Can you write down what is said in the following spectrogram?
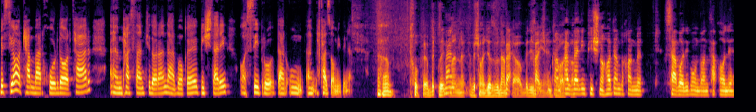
بسیار کم برخوردارتر هستند که دارن در واقع بیشترین آسیب رو در اون فضا میبینن. خب من, من به شما اجازه بدم جواب بدید اولین پیشنهادم به خانم سوادی به عنوان فعال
